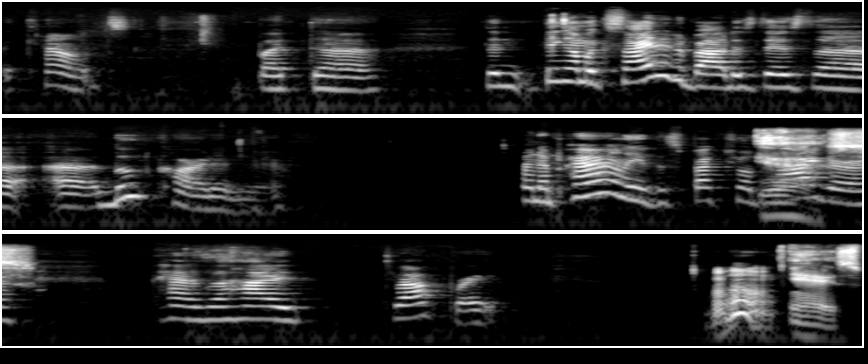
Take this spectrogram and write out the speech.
accounts. But uh, the thing I'm excited about is there's a, a loot card in there, and apparently the Spectral Yes. Tiger has a high drop rate. Oh, Yeah, it's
